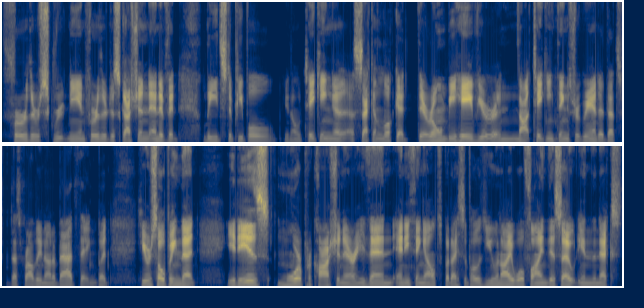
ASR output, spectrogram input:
further scrutiny and further discussion. And if it leads to people, you know, taking a, a, second look at their own behavior and not taking things for granted, that's that's probably not a bad thing. But here's hoping that it is more precautionary than anything else. But I suppose you and I will find this out in the next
